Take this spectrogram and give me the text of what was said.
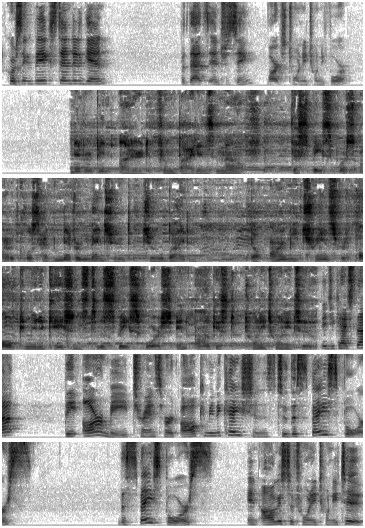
Of course, it could be extended again, but that's interesting. March 2024. never been uttered from Biden's mouth. The Space Force articles have never mentioned Joe Biden. The Army transferred all communications to the Space Force in August 2022. Did you catch that? The Army transferred all communications to the Space Force, the Space Force, in August of 2022,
